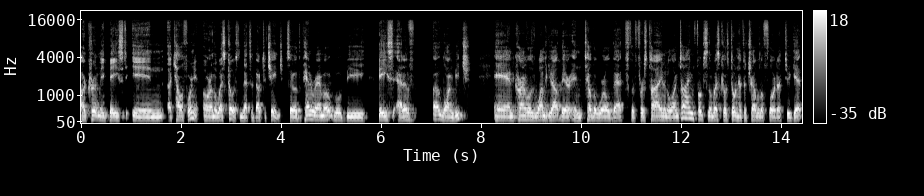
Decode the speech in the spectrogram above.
are currently based in uh, California or on the West Coast, and that's about to change. So the Panorama will be based out of uh, Long Beach. And Carnival has wanted to get out there and tell the world that for the first time in a long time, folks on the West Coast don't have to travel to Florida to get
